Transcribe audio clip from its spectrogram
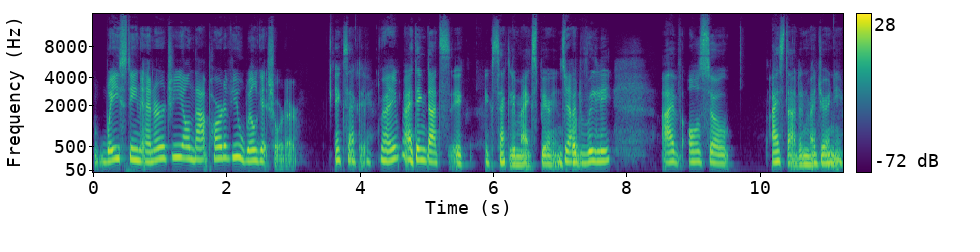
wasting energy on that part of you will get shorter, Exactly. right? I think that's e- exactly my experience. Yeah. But really, I've also I started my journey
